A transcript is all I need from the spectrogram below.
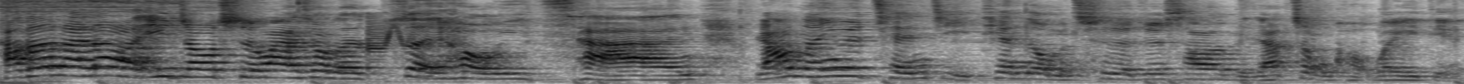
好的，来到了一周吃外送的最后一餐，然后呢，因为前几天呢，我们吃的就是稍微比较重口味一点，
